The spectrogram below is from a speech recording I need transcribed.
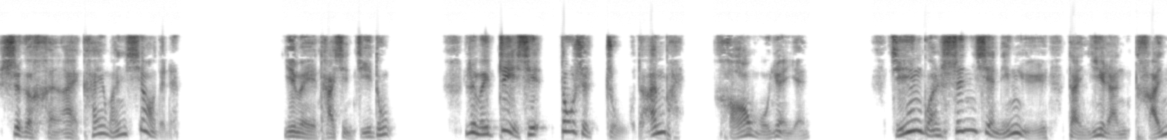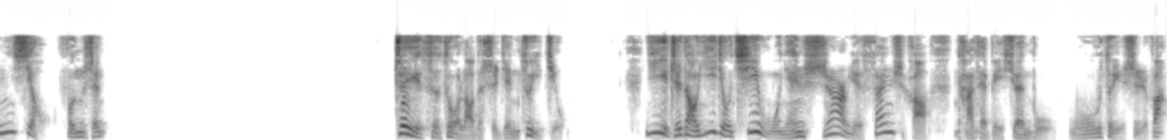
是个很爱开玩笑的人，因为他信基督，认为这些都是主的安排，毫无怨言。尽管身陷囹圄，但依然谈笑风生。这次坐牢的时间最久，一直到一九七五年十二月三十号，他才被宣布无罪释放。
